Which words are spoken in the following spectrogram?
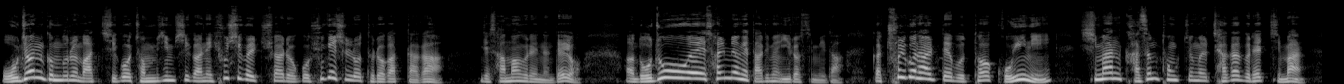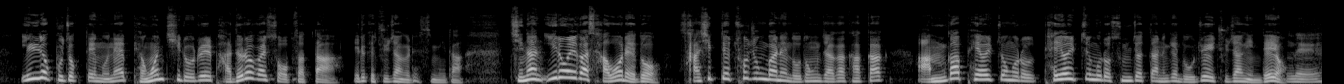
오전 근무를 마치고 점심 시간에 휴식을 취하려고 휴게실로 들어갔다가 이제 사망을 했는데요. 아, 노조의 설명에 따르면 이렇습니다. 그러니까 출근할 때부터 고인이 심한 가슴 통증을 자각을 했지만 인력 부족 때문에 병원 치료를 받으러 갈 수 없었다. 이렇게 주장을 했습니다. 지난 1월과 4월에도 40대 초중반의 노동자가 각각 암과 폐혈증으로 폐혈증으로 숨졌다는 게 노조의 주장인데요. 네.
